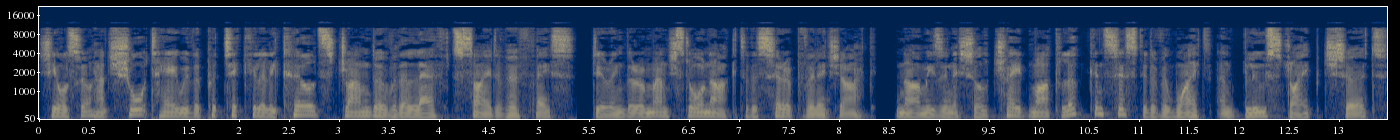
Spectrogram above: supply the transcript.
She also had short hair with a particularly curled strand over the left side of her face. During the Romance Storm arc to the Syrup Village arc, Nami's initial trademark look consisted of a white and blue striped shirt,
